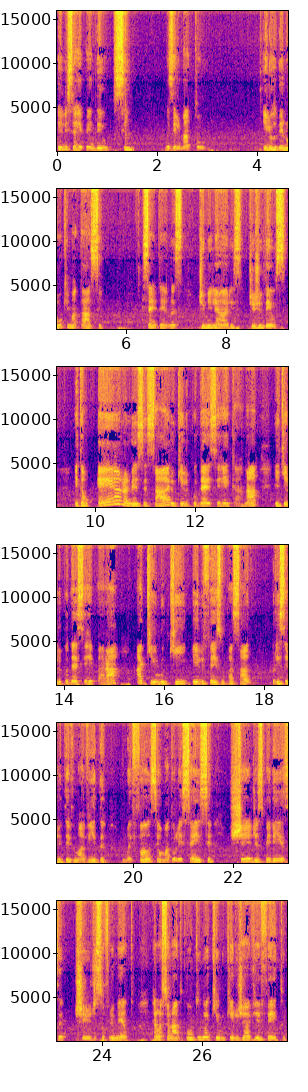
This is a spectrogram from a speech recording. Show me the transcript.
ele se arrependeu? Sim, mas ele matou ele ordenou que matassem centenas de milhares de judeus. Então, era necessário que ele pudesse reencarnar e que ele pudesse reparar aquilo que ele fez no passado. Por isso, ele teve uma vida, uma infância, uma adolescência cheia de aspereza, cheia de sofrimento, relacionado com tudo aquilo que ele já havia feito.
